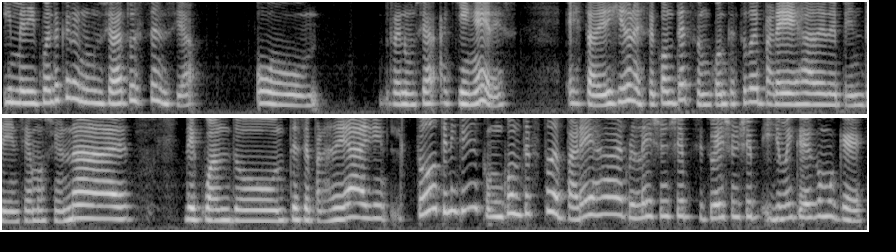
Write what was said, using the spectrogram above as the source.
Y me di cuenta que renunciar a tu esencia o renunciar a quién eres está dirigido en este contexto, un contexto de pareja, de dependencia emocional, de cuando te separas de alguien, todo tiene que ver con un contexto de pareja, relationship, situationship, y yo me quedé como que,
